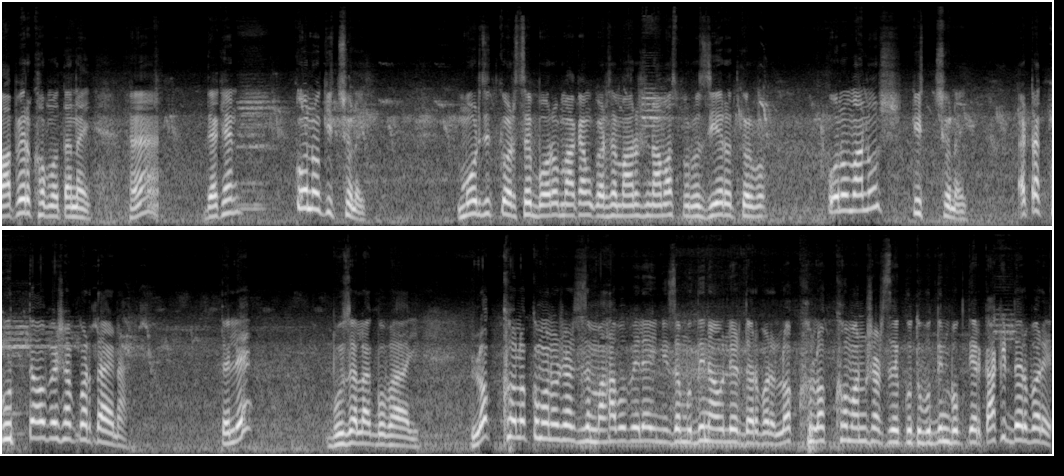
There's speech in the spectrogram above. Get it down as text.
বাপের ক্ষমতা নাই হ্যাঁ? দেখেন, কোনো কিচ্ছু নাই। মসজিদ করছে, বড় মাকাম করছে, মানুষ নামাজ পড়ব, জিয়ারত করব, কোনো মানুষ কিচ্ছু নাই। একটা কুত্তাও পেশাব করতে হয় না। তাহলে বোঝা লাগবো ভাই। লক্ষ লক্ষ মানুষ আসছে মাহবুব এলাই, নিজামুদ্দিন আউলের দরবারে। লক্ষ লক্ষ মানুষ আসছে কুতুবুদ্দিন বক্তিয়ার কাকির দরবারে।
